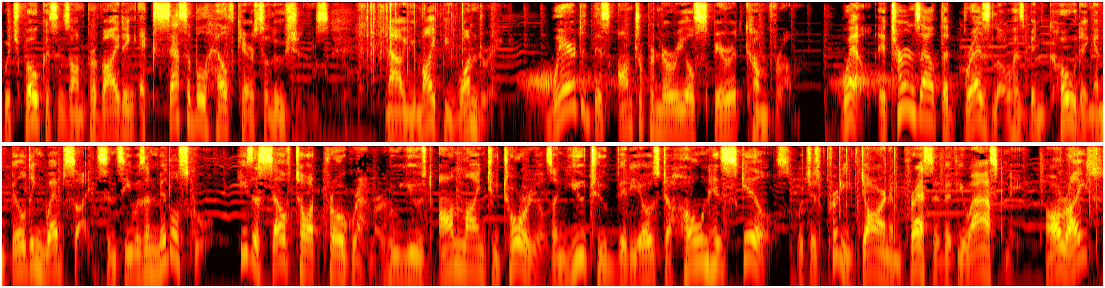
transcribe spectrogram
which focuses on providing accessible healthcare solutions. Now you might be wondering, where did this entrepreneurial spirit come from? Well, it turns out that Breslow has been coding and building websites since he was in middle school. He's a self-taught programmer who used online tutorials and YouTube videos to hone his skills, which is pretty darn impressive if you ask me. Alright,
